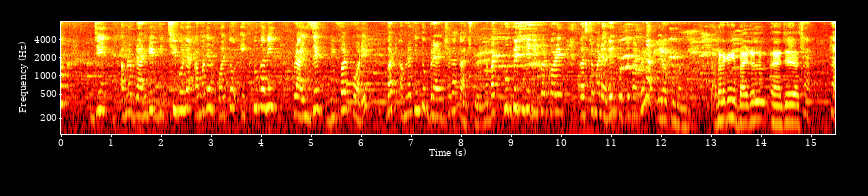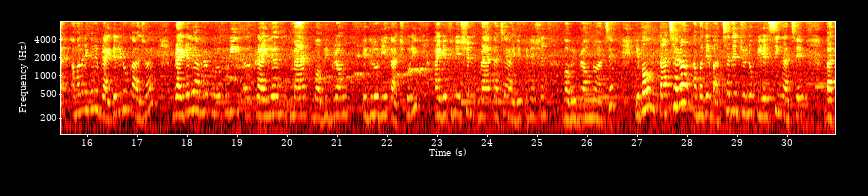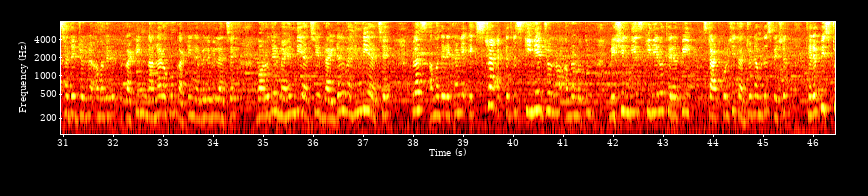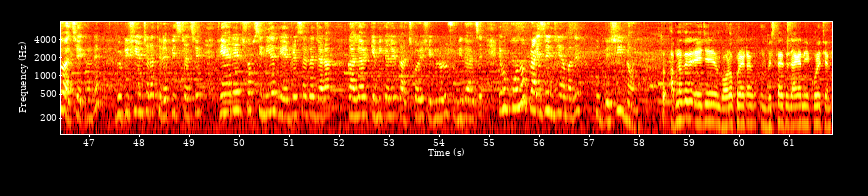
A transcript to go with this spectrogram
যে আমরা ব্র্যান্ডেড দিচ্ছি বলে আমাদের হয়তো একটুখানি প্রাইজের ডিফার করে। বাট আমরা কিন্তু ব্র্যান্ড ছাড়া কাজ করি না। বাট খুব বেশি যে ডিফার করে কাস্টমার অ্যাভেল করতে পারবে না এরকমও আমরা। আপনাদের এখানে ব্রাইডাল যে আছে? হ্যাঁ হ্যাঁ আমাদের এখানে ব্রাইডালেরও কাজ হয়। ব্রাইডালে আমরা পুরোপুরি ক্রাইলন ম্যাক ববি ব্রাউন এগুলো নিয়ে কাজ করি। হাই ডেফিনেশন ম্যাক আছে হাই ডেফিনেশন ববি ব্রাউনও আছে। এবং তাছাড়া আমাদের বাচ্চাদের জন্য পিয়ার্সিং আছে। বাচ্চাদের জন্য আমাদের কাটিং নানা রকম কাটিং অ্যাভেলেবেল আছে। বড়দের মেহেন্দি আছে ব্রাইডাল মেহেন্দি আছে। প্লাস আমাদের এখানে এক্সট্রা একটা যে স্কিনের জন্য আমরা নতুন মেশিন দিয়ে স্কিনেরও থেরাপি স্টার্ট করেছি। তার জন্য আমাদের স্পেশাল থেরাপিস্টও আছে এখানে। বিউটিশিয়ান ছাড়া থেরাপিস্ট আছে। হেয়ারের সব সিনিয়র হেয়ার ড্রেসাররা যারা কালার কেমিক্যালের কাজ করে সেগুলোরও সুবিধা আছে এবং কোনো প্রাইস রেঞ্জে আমাদের খুব বেশি নয়। তো আপনাদের এই যে বড় করে একটা বিস্তারিত জায়গা নিয়ে করেছেন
